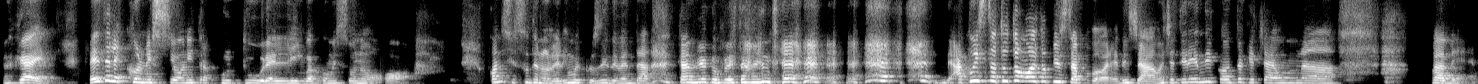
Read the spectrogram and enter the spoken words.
Ok? Vedete le connessioni tra cultura e lingua come sono quando si studiano le lingue così diventa, cambia completamente, acquista tutto molto più sapore, diciamo, cioè ti rendi conto che c'è una... Va bene.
